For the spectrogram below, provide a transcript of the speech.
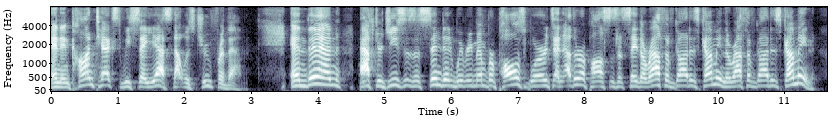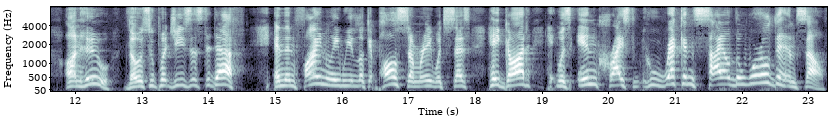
And in context, we say, yes, that was true for them. And then after Jesus ascended, we remember Paul's words and other apostles that say, the wrath of God is coming. The wrath of God is coming. On who? Those who put Jesus to death. And then finally, we look at Paul's summary, which says, Hey, God was in Christ who reconciled the world to himself.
